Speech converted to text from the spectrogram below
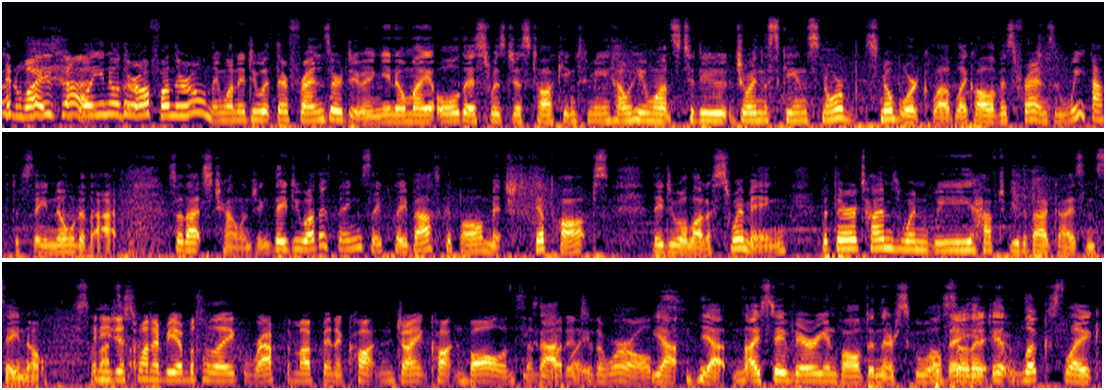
And why is that? Well, you know, they're off on their own. They want to do what their friends are doing. You know, my oldest was just talking to me how he wants to do join the ski and snor- snowboard club like all of his friends, and we have to say no to that. So that's challenging. They do other things. They play basketball, Mitch hip hops. They do a lot of swimming, but there are times when we have to be the bad guys and say no. So and you just hard. want to be able to like wrap them up in a cotton giant cotton ball and send them out into the world. Yeah, yeah. I stay very involved in their school so that it looks like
